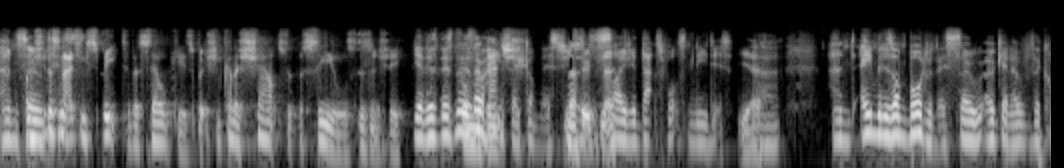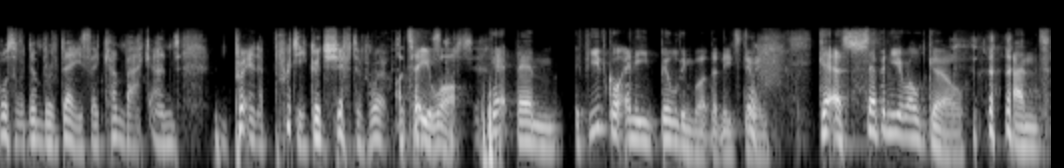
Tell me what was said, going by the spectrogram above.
And so so she doesn't this is- actually speak to the Selkies, but she kind of shouts at the seals, doesn't she? Yeah, there's there's, there's the no beach. handshake on this. She's No, just no. decided that's what's needed. Yeah. Uh, and Eamon is on board with this. So again, over the course of a number of days, they come back and put in a pretty good shift of work. I'll tell you what, cottages. get them. If you've got any building work that needs doing, get a seven-year-old girl and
